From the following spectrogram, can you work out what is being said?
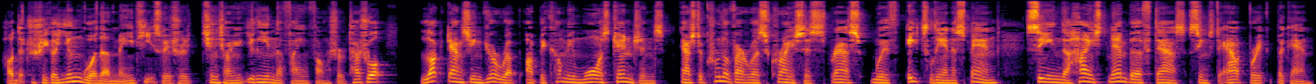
好的，这是一个英国的媒体，所以是倾向于英音的发音方式。他说 Lockdowns in Europe are becoming more stringent as the coronavirus crisis spreads, with Italy and Spain seeing the highest number of deaths since the outbreak began.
